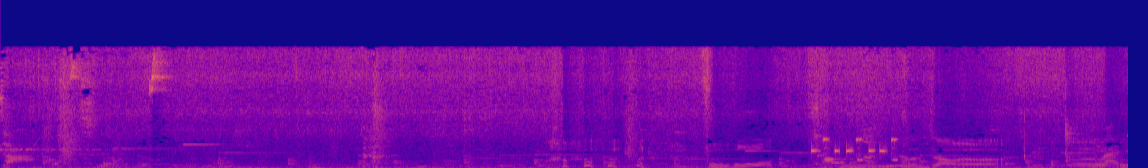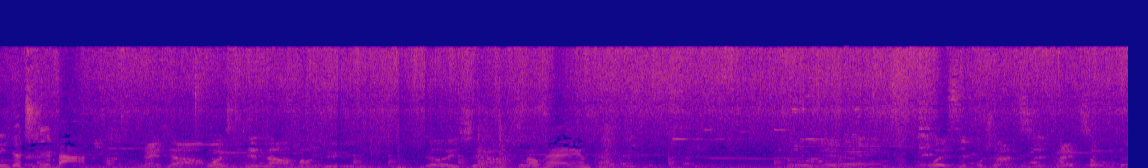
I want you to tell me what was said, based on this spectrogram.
炸。好吃，复活，超嫩的。真假的？来，你的吃法看一下，我也是先这样放去热一下，，OK？我也是不喜欢吃太熟的。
